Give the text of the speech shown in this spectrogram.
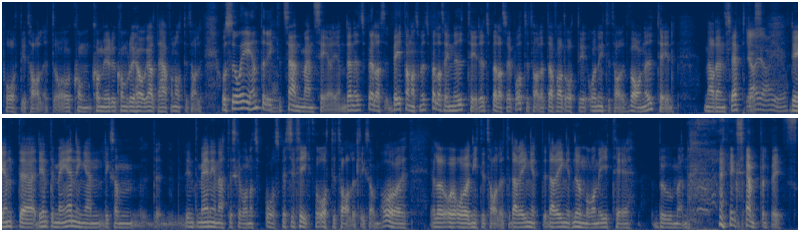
på 80-talet. Och kom, kom, kommer du ihåg allt det här från 80-talet? Och så är inte riktigt Sandman-serien. Den utspelar bitarna som utspelar sig i nutid utspelar sig på 80-talet. Därför att 80 och 90-talet var nutid när den släpptes. Ja, ja, ja. Det, är inte, det är inte meningen liksom, det, är inte meningen att det ska vara något år specifikt för 80-talet liksom. Och, eller och, och 90-talet. Där är inget, där är inget nummer om IT boomen exempelvis.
